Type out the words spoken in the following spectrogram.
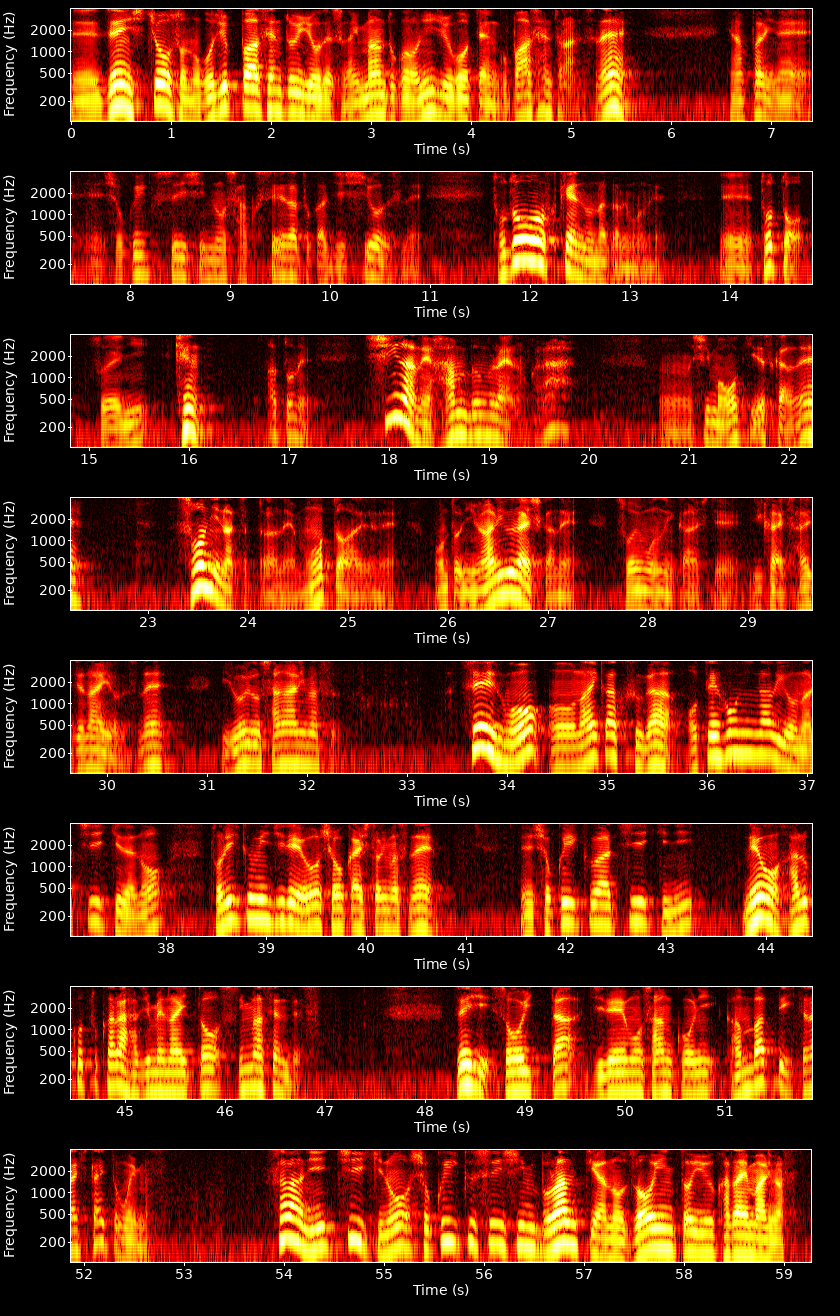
えー、全市町村の50%以上ですが今のところ25.5%なんですね。やっぱりね食育推進の作成だとか実施をですね都道府県の中でもねえー、都とそれに県あとね市がね半分ぐらいなのかな、うん、市も大きいですからね。村になっちゃったらねもっとあれでね本当2割ぐらいしかねそういうものに関して理解されてないようですねいろいろ差があります政府も内閣府がお手本になるような地域での取り組み事例を紹介しておりますね食育は地域に根を張ることから始めないとすみませんです。ぜひそういった事例も参考に頑張っていただきたいと思います。さらに地域の食育推進ボランティアの増員という課題もあります。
